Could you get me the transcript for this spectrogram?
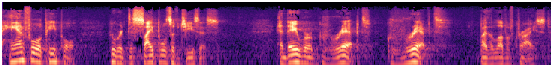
handful of people who were disciples of Jesus. And they were gripped, gripped by the love of Christ.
